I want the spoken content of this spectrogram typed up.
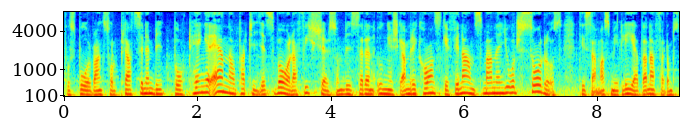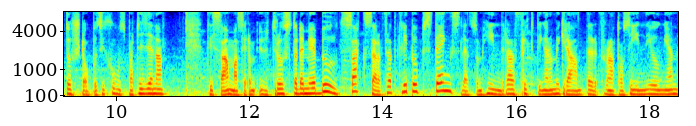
På spårvagnshållplatsen en bit bort hänger en av partiets valaffischer som visar den ungersk-amerikanske finansmannen George Soros tillsammans med ledarna för de största oppositionspartierna. Tillsammans är de utrustade med bultsaxar för att klippa upp stängslet som hindrar flyktingar och migranter från att ta sig in i Ungern.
